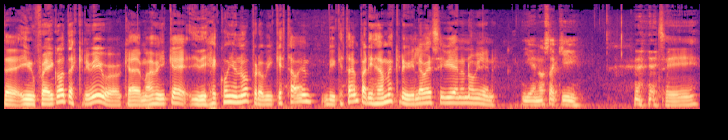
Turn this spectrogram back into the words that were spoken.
Y fue ahí cuando te escribí, güey, que además vi que, y dije, coño, no, pero vi que estaba en, vi que estaba en París, déjame escribirle a ver si viene o no viene. Y enos aquí. Sí,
